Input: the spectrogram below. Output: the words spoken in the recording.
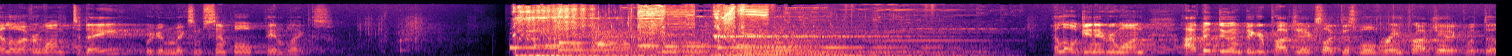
Hello everyone, today we're going to make some simple pen blanks. Hello again everyone. I've been doing bigger projects like this Wolverine project with the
